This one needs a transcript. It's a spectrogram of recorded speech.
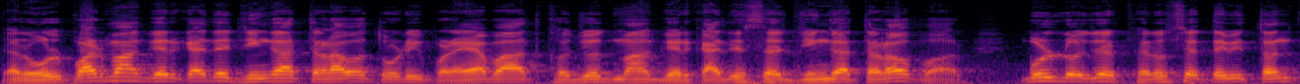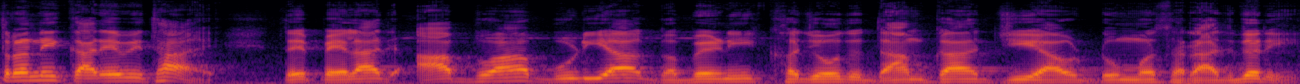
ત્યારે ઓલપાડમાં ગેરકાયદે ઝીંગા તળાવ તોડી પડાયા બાદ ખજોદમાં ગેરકાયદેસર ઝીંગા તળાવ પર બુલડોઝર ફેરવશે તેવી તંત્રની કાર્યવાહી થાય તે પહેલાં જ આભવા, બુડિયા, ગભેણી, ખજોદ, દામકા, જીઆવ ડુમ્મસ રાજગરી,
